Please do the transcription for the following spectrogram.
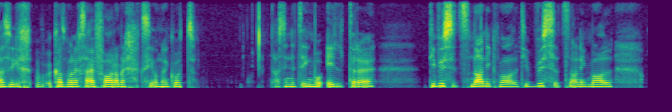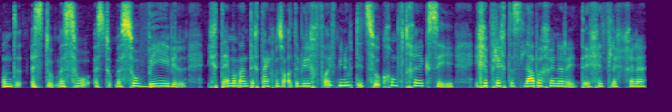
Also ich, gerade als ich es erfahren habe, ich gesagt, oh mein Gott, da sind jetzt irgendwo Eltern, die wissen es noch nicht mal, die wissen es noch nicht mal. Und es tut mir so, es tut mir so weh, weil ich in dem Moment, ich denke mir so, Alter, würde ich fünf Minuten in die Zukunft können sehen Ich hätte vielleicht das Leben können retten Ich hätte vielleicht können,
